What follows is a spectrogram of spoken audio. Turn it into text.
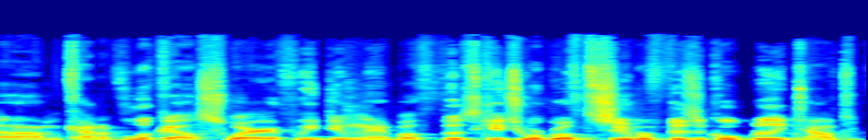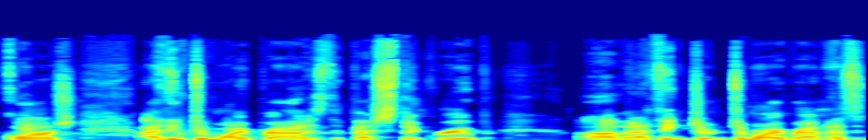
um, kind of look elsewhere if we do land both of those kids who are both super physical, really talented corners. I think Damari Brown is the best of the group. Um, and I think Damari Brown has,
